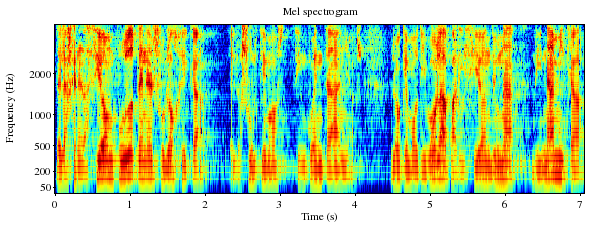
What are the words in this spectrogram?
de la generación pudo tener su lógica en los últimos 50 años, lo que motivó la aparición de una dinámica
